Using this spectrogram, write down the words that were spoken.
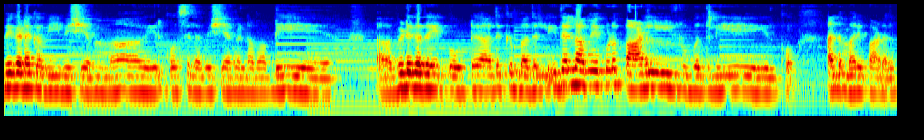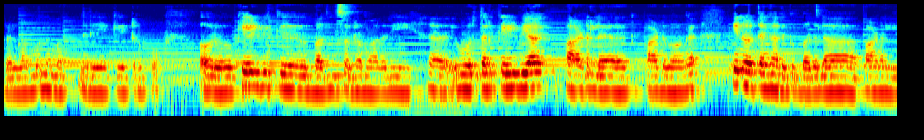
விகடகவி விஷயமா இருக்கும் சில விஷயங்கள். நம்ம அப்படியே விடுகதை போட்டு அதுக்கு பதில் இதெல்லாமே கூட பாடல் ரூபத்திலேயே இருக்கும். அந்த மாதிரி பாடல்கள் நம்ம நம்ம நிறைய கேட்டிருப்போம். ஒரு கேள்விக்கு பதில் சொல்கிற மாதிரி ஒருத்தர் கேள்வியாக பாடலை பாடுவாங்க. இன்னொருத்தங்க அதுக்கு பதிலாக பாடல்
